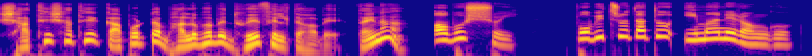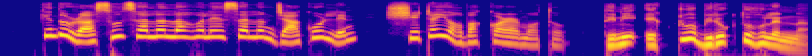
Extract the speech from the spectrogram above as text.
সাথে সাথে কাপড়টা ভালোভাবে ধুয়ে ফেলতে হবে তাই না? অবশ্যই। পবিত্রতা তো ইমানের অঙ্গ। কিন্তু রাসুল সাল্লাহ আলাইসাল্লাম যা করলেন সেটাই অবাক করার মতো। তিনি একটুও বিরক্ত হলেন না।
